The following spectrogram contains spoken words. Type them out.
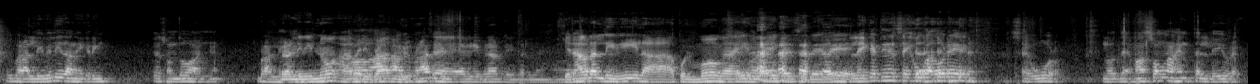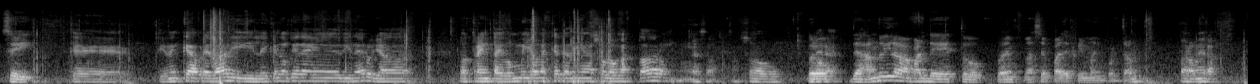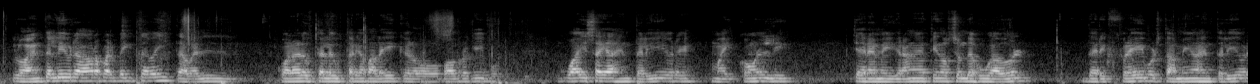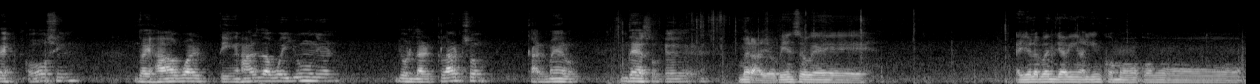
Y Bradley Bill y Danny Green, que son dos años. Bradley Beal no, a Avery Bradley. Bradley. Bradley, a Bradley Beal a pulmón ahí en Lakers, se te ve. Lakers tiene seis jugadores seguros. Los demás son agentes libres Sí, que tienen que apretar y Lakers no tiene dinero. Ya los 32 millones que tenía eso lo gastaron. Exacto. So, pero mira, dejando ir a la par de esto, pueden hacer par de firmas importantes. Pero mira, los agentes libres ahora para el 2020, a ver cuál a usted le gustaría para Lakers o para otro equipo. Whiteside agente libre, Mike Conley, Jeremy Grant tiene opción de jugador, Derek Favors también agente libre, Cousin, Dwight Howard, Tim Hardaway Jr., Jordan Clarkson, Carmelo. De eso, que Mira, yo pienso que a ellos les vendría bien alguien como. como...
